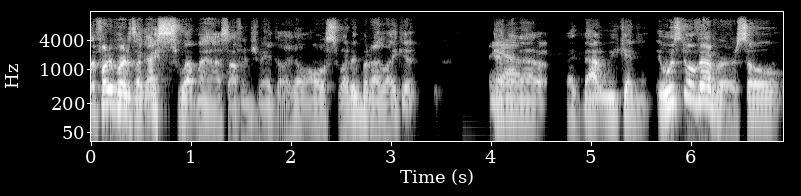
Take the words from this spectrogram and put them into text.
the funny part is like I sweat my ass off in Jamaica. Like I'm always sweating, but I like it. And Yeah. then uh, like that weekend, it was November, so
